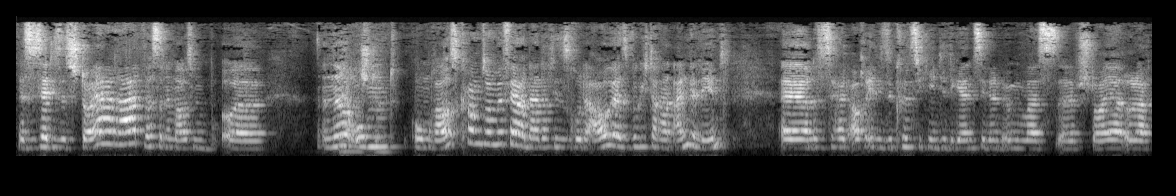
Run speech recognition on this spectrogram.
Das ist ja dieses Steuerrad, was dann immer aus dem äh, ne, Ja, oben, oben rauskommt so ungefähr. Und da hat auch dieses rote Auge, also wirklich daran angelehnt. Äh, und das ist halt auch eben diese künstliche Intelligenz, die dann irgendwas äh, steuert oder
